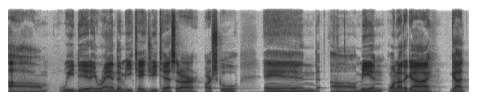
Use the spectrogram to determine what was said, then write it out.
um, we did a random EKG test at our our school, and uh, me and one other guy got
